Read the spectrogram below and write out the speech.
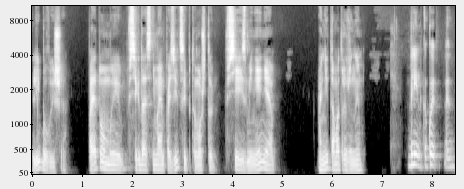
либо выше. Поэтому мы всегда снимаем позиции, потому что все изменения, они там отражены. Блин, какой э,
